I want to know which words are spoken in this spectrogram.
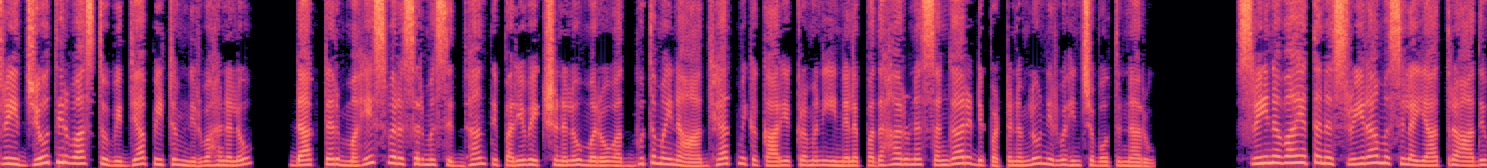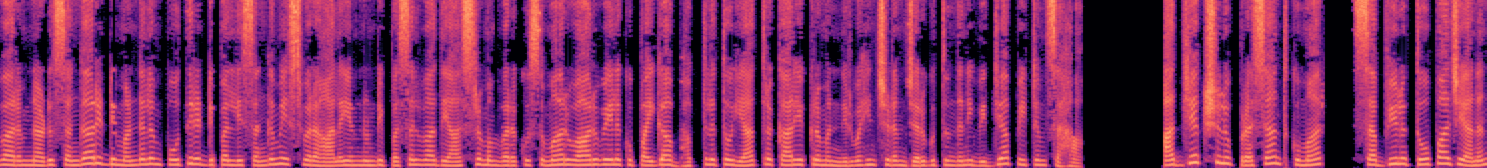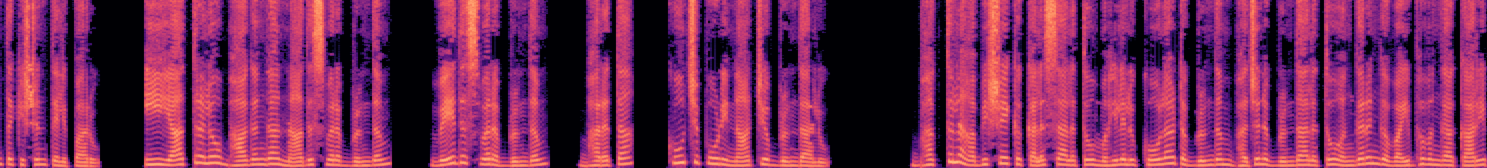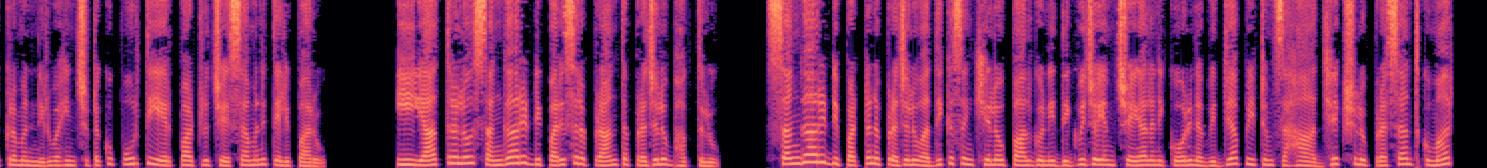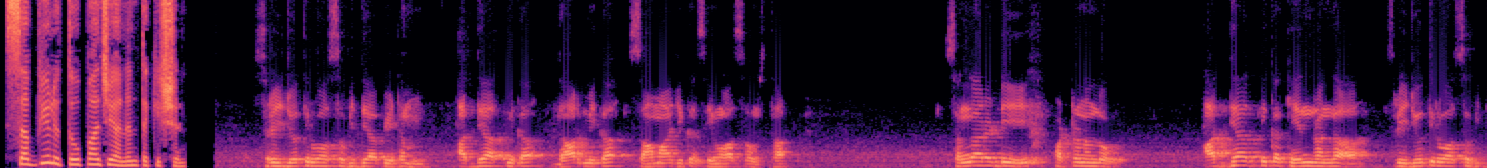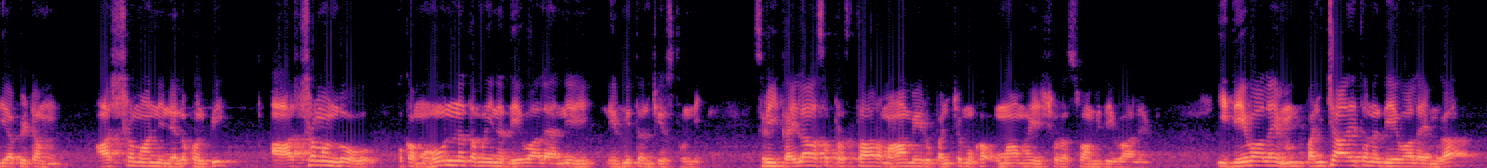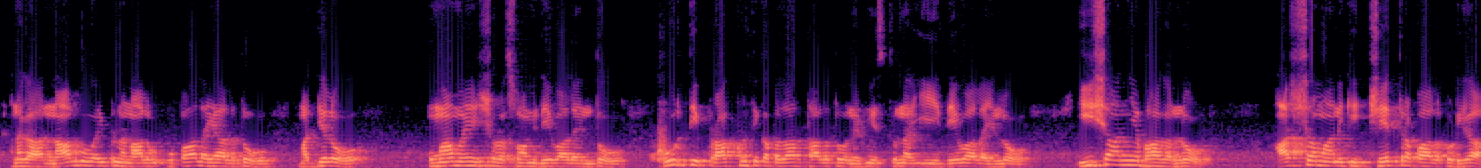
శ్రీ జ్యోతిర్వాస్తు విద్యాపీఠం నిర్వహణలో డాక్టర్ మహేశ్వరశర్మ సిద్ధాంతి పర్యవేక్షణలో మరో అద్భుతమైన ఆధ్యాత్మిక కార్యక్రమని ఈ నెల పదహారున సంగారెడ్డి పట్టణంలో నిర్వహించబోతున్నారు. శ్రీనవాయతన శ్రీరామశిల యాత్ర ఆదివారం నాడు సంగారెడ్డి మండలం పోతిరెడ్డిపల్లి సంగమేశ్వర ఆలయం నుండి పసల్వాది ఆశ్రమం వరకు సుమారు ఆరు వేలకు పైగా భక్తులతో యాత్ర కార్యక్రమం నిర్వహించడం జరుగుతుందని విద్యాపీఠం సహా అధ్యక్షులు ప్రశాంత్ కుమార్ సభ్యులు తోపాజీ అనంతకిషన్ తెలిపారు. ఈ యాత్రలో భాగంగా నాదస్వర బృందం వేదస్వర బృందం భరత కూచిపూడి నాట్య బృందాలు భక్తుల అభిషేక కలశాలతో మహిళలు కోలాట బృందం భజన బృందాలతో అంగరంగ వైభవంగా కార్యక్రమం నిర్వహించుటకు పూర్తి ఏర్పాట్లు చేశామని తెలిపారు. ఈ యాత్రలో సంగారెడ్డి పరిసర ప్రాంత ప్రజలు భక్తులు సంగారెడ్డి పట్టణ ప్రజలు అధిక సంఖ్యలో పాల్గొని దిగ్విజయం చేయాలని కోరిన విద్యాపీఠం సహా అధ్యక్షులు ప్రశాంత్ కుమార్ సభ్యులు తోపాజీ అనంతకిషన్. శ్రీ జ్యోతిర్వాసు విద్యాపీఠం ఆధ్యాత్మిక ధార్మిక సామాజిక సేవా సంస్థ. సంగారెడ్డి పట్టణంలో ఆధ్యాత్మిక కేంద్రంగా శ్రీ జ్యోతిర్వాసు విద్యాపీఠం ఆశ్రమాన్ని నెలకొల్పి ఆ ఆశ్రమంలో ఒక మహోన్నతమైన దేవాలయాన్ని నిర్మితం చేస్తుంది. శ్రీ కైలాస ప్రస్థార మహామేరు పంచముఖ ఉమామహేశ్వర స్వామి దేవాలయం. ఈ దేవాలయం పంచాయతన దేవాలయంగా అనగా నాలుగు వైపుల నాలుగు ఉపాలయాలతో మధ్యలో ఉమామహేశ్వర స్వామి దేవాలయంతో పూర్తి ప్రాకృతిక పదార్థాలతో నిర్మిస్తున్న ఈ దేవాలయంలో ఈశాన్య భాగంలో ఆశ్రమానికి క్షేత్రపాలకుడిగా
